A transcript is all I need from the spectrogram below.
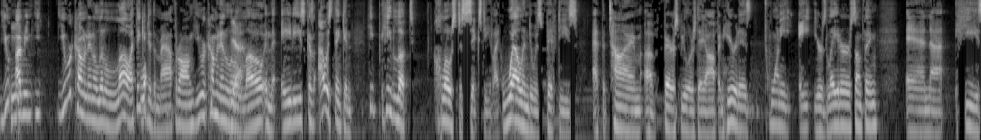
You, He- I mean, you, you were coming in a little low. I think you did the math wrong. You were coming in a little Yeah. low in the 80s because I was thinking he he looked close to 60, like well into his 50s at the time of Ferris Bueller's Day Off, and here it is, 28 years later or something, and uh, he's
